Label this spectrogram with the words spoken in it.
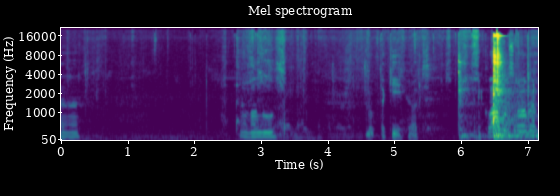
на, валу. Ну, такий от. Рекламу зробимо.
